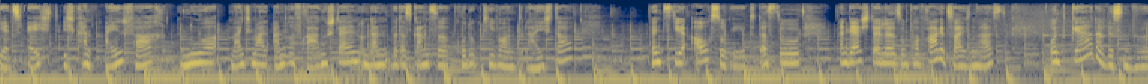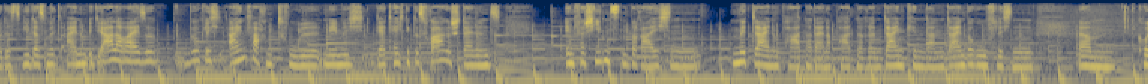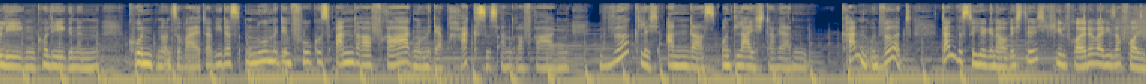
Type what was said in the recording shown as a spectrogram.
Jetzt echt? Ich kann einfach nur manchmal andere Fragen stellen und dann wird das Ganze produktiver und leichter. Wenn es dir auch so geht, dass du an der Stelle so ein paar Fragezeichen hast und gerne wissen würdest, wie das mit einem idealerweise wirklich einfachen Tool, nämlich der Technik des Fragestellens, in verschiedensten Bereichen mit deinem Partner, deiner Partnerin, deinen Kindern, deinen beruflichen ähm, Kollegen, Kolleginnen, Kunden und so weiter, wie das nur mit dem Fokus anderer Fragen und mit der Praxis anderer Fragen wirklich anders und leichter werden kann und wird, dann bist du hier genau richtig. Viel Freude bei dieser Folge.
